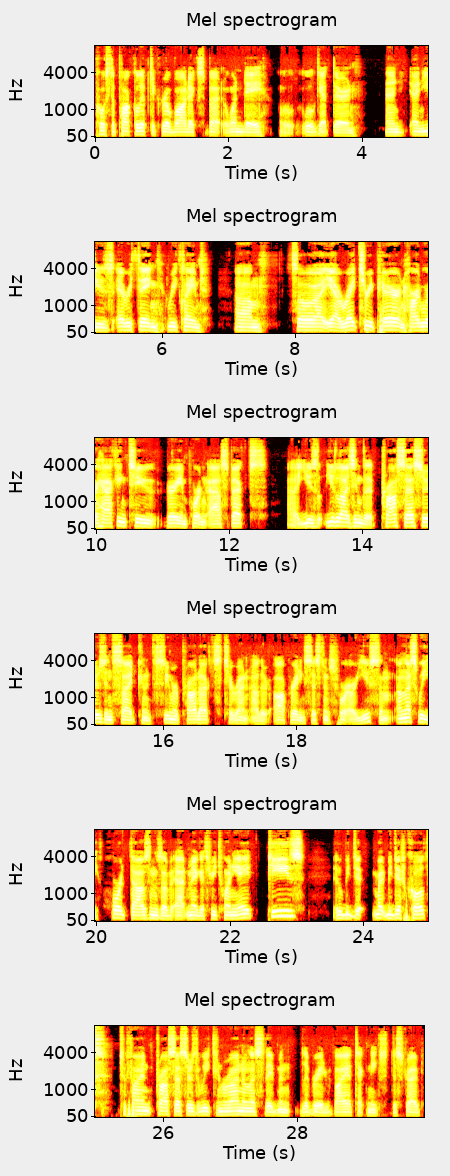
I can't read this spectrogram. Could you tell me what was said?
post-apocalyptic robotics. But one day we'll we'll get there and and and use everything reclaimed. Um, so uh, yeah, right to repair and hardware hacking, two very important aspects uh, use, utilizing the processors inside consumer products to run other operating systems for our use. Unless we hoard thousands of Atmega 328Ps, it'll be di- might be difficult to find processors that we can run unless they've been liberated via techniques described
